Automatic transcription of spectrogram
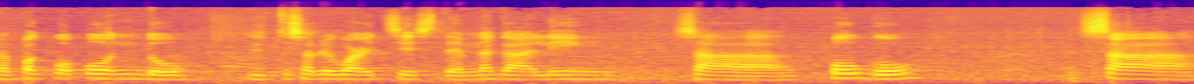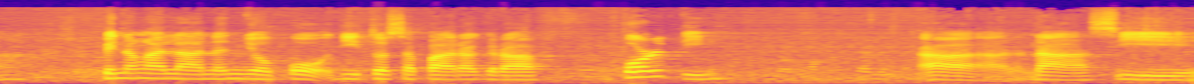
na pagpopondo dito sa reward system na galing sa Pogo sa pinangalanan nyo po dito sa paragraph 40 ah, na si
